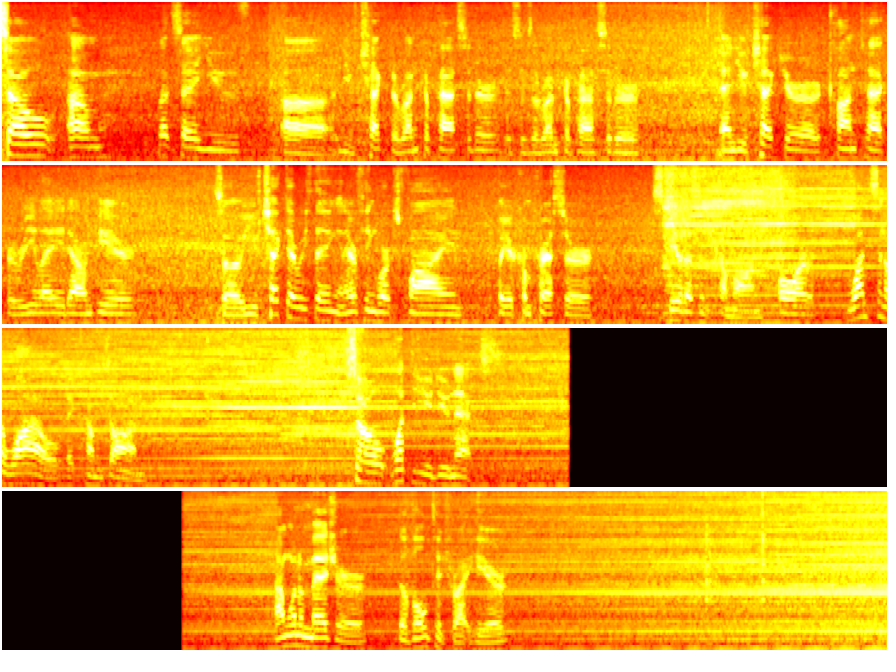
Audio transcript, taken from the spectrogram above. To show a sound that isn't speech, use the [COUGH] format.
So, um, let's say you've uh, you've checked the run capacitor. This is a run capacitor, and you've checked your contactor relay down here. So you've checked everything, and everything works fine, but your compressor still doesn't come on, or once in a while it comes on. So what do you do next? I'm going to measure the voltage right here.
